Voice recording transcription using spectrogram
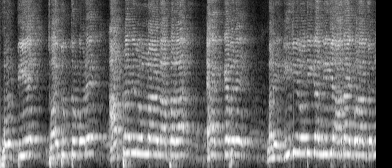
ভোট দিয়ে জয়যুক্ত করে আপনাদের উন্নয়ন আপনারা একেবারে মানে নিজের অধিকার নিজে আদায় করার জন্য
